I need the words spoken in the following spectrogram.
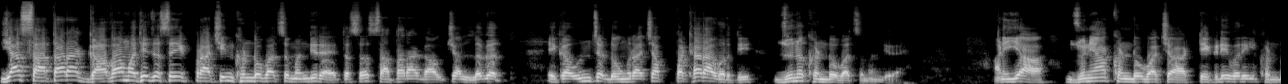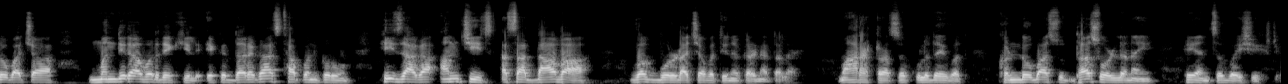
या सातारा गावामध्ये जसं एक प्राचीन खंडोबाचं मंदिर आहे तसं सातारा गावच्या लगत एका उंच डोंगराच्या पठारावरती जुनं खंडोबाचं मंदिर आहे. आणि या जुन्या खंडोबाच्या टेकडीवरील खंडोबाच्या मंदिरावर देखील एक दर्गा स्थापन करून ही जागा आमचीच असा दावा वक्फ बोर्डाच्या वतीनं करण्यात आलाय. महाराष्ट्राचं कुलदैवत खंडोबा सुद्धा सोडलं नाही हे यांचं वैशिष्ट्य.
